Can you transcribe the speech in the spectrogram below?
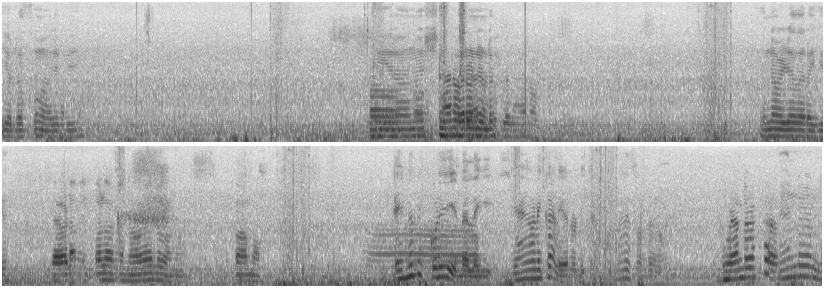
ഈ ഡ്രസ് മാറി എന്നെ ഫാമോ എന്നെ ചെയ്യണ്ട അല്ലെങ്കിൽ ഞാൻ. വേണ്ട വേണ്ട വേണ്ട വേണ്ട.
